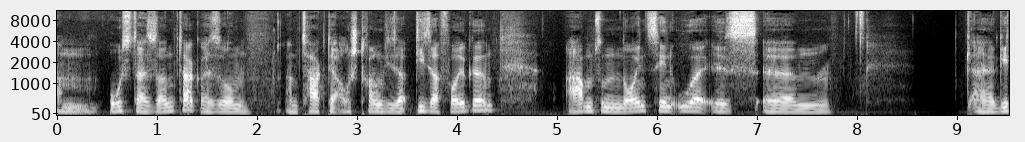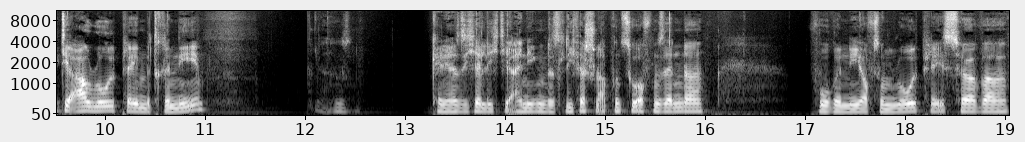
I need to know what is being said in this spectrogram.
am Ostersonntag, also am Tag der Ausstrahlung dieser, dieser Folge. Abends um 19 Uhr ist ähm, äh, GTA Roleplay mit René. Also, kennen ja sicherlich die einigen, das lief ja schon ab und zu auf dem Sender wo René auf so einem Roleplay-Server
